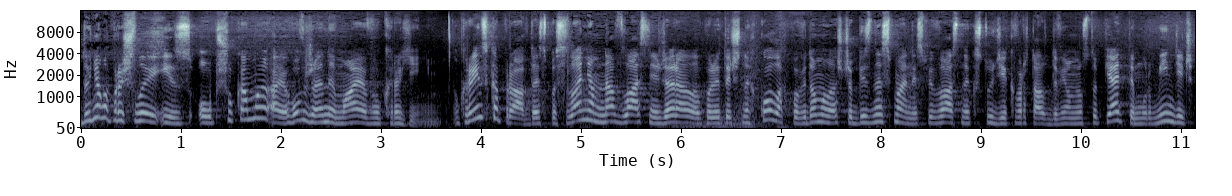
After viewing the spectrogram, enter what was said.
До нього прийшли із обшуками, а його вже немає в Україні. Українська правда з посиланням на власні джерела в політичних колах повідомила, що бізнесмен і співвласник студії Квартал 95 Тимур Міндіч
